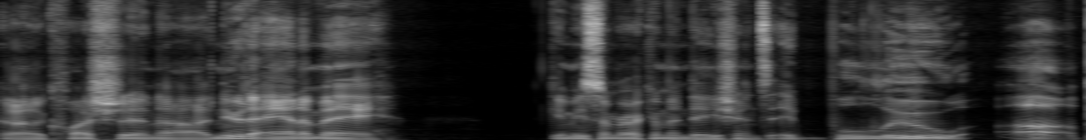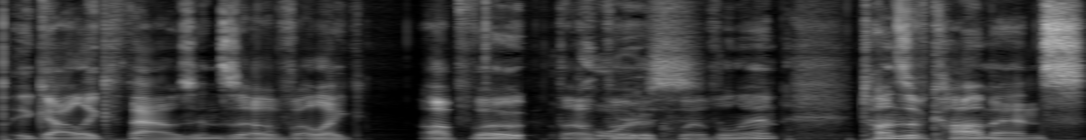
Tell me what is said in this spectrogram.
a question uh, new to anime. Give me some recommendations. It blew up. It got like thousands of like upvote, the upvote equivalent, tons of comments.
